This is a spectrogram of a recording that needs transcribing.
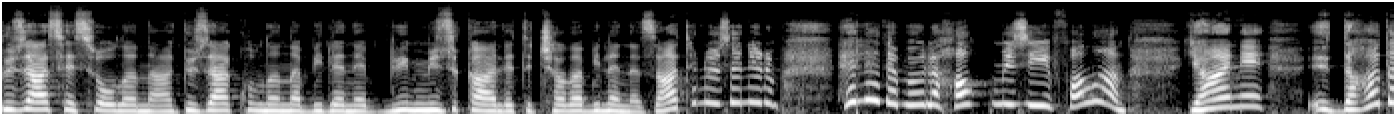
Güzel sesi olana, güzel kullanabilene, bir müzik aleti çalabilene zaten özenirim. Hele de böyle halk müziği falan. Yani e, daha da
